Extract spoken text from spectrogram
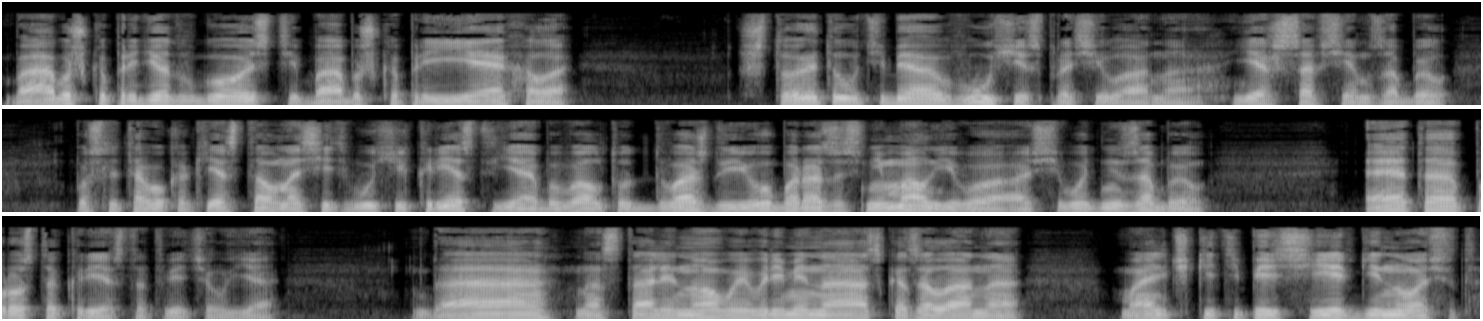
Бабушка придет в гости. Бабушка приехала». «Что это у тебя в ухе?» — спросила она. «Я ж совсем забыл». После того, как я стал носить в ухе крест, я бывал тут дважды и оба раза снимал его, а сегодня забыл. «Это просто крест», — ответил я. «Да, настали новые времена», — сказала она. «Мальчики теперь серьги носят.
